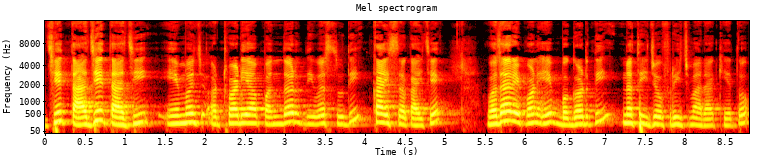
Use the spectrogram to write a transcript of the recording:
જે તાજે તાજી એમ જ અઠવાડિયા પંદર દિવસ સુધી ખાઈ શકાય છે. વધારે પણ એ બગડતી નથી જો ફ્રીજમાં રાખીએ તો.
